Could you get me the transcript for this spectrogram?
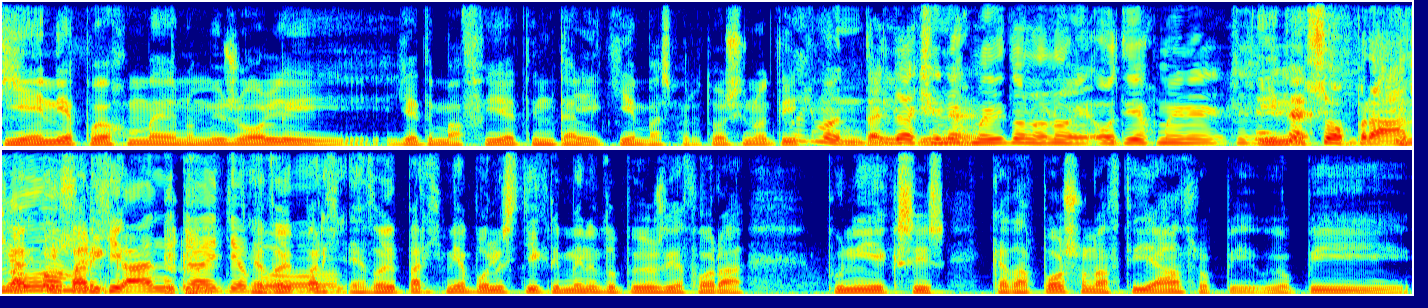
η έννοια που έχουμε νομίζω όλοι για τη μαφία, την Ιταλική, εν πάση περιπτώσει, είναι ότι Όχι μόνο την Ιταλική. Εντάξει, ναι. έχουμε δει τον ονό. Ότι έχουμε είναι, ξέρεις, Είναι- είναι σοπράνο. Και από υπάρχει- αμερικάνικα και από. Εδώ υπάρχει, εδώ υπάρχει μια πολύ συγκεκριμένη ειδοποιώ διαφορά που είναι η εξής. Κατά πόσον αυτοί οι άνθρωποι οι οποίοι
